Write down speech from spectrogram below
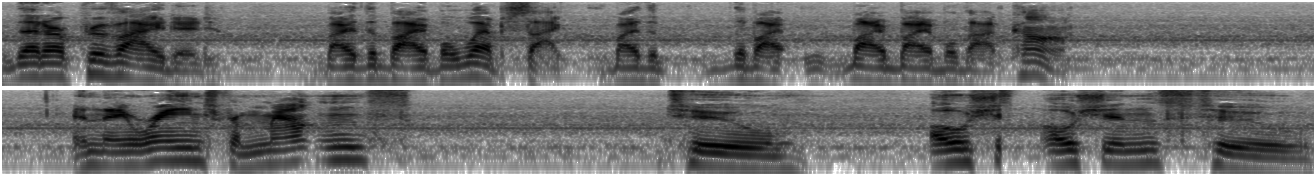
that are provided by the Bible website, by the, the by Bible.com. And they range from mountains to ocean, oceans to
